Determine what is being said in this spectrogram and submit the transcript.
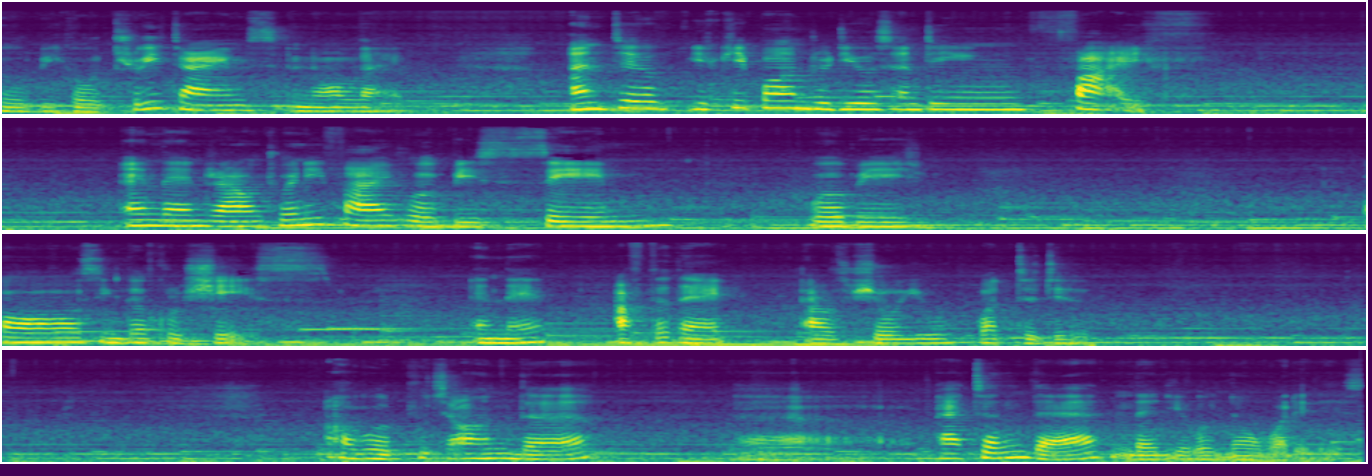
So we go three times and all that. Until you keep on reduce until 5 and then round 25 will be same will be all single crochets. And then after that I'll show you what to do. I will put on the uh, pattern there and then you will know what it is.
